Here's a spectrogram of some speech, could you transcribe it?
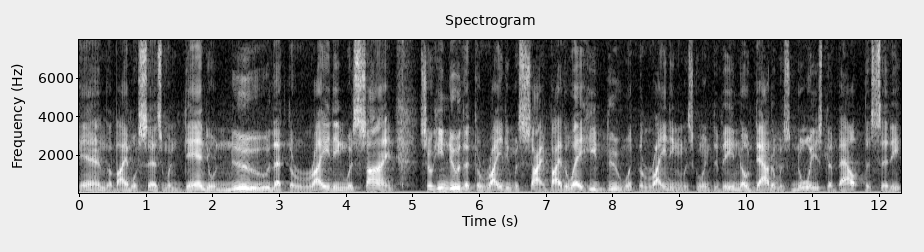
10. The Bible says, When Daniel knew that the writing was signed. So he knew that the writing was signed. By the way, he knew what the writing was going to be. No doubt it was noised about the city.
